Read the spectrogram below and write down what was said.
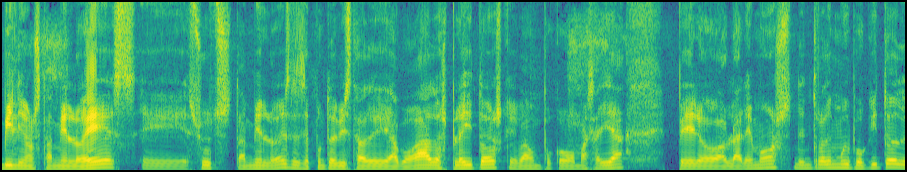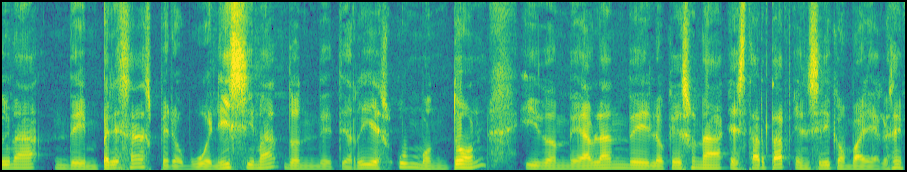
Billions también lo es, eh, Suits también lo es desde el punto de vista de abogados, pleitos, que va un poco más allá, pero hablaremos dentro de muy poquito de una de empresas, pero buenísima, donde te ríes un montón y donde hablan de lo que es una startup en Silicon Valley, que sí?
